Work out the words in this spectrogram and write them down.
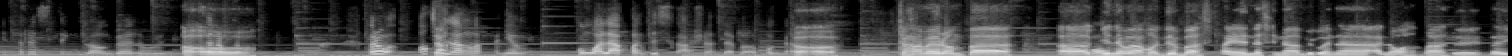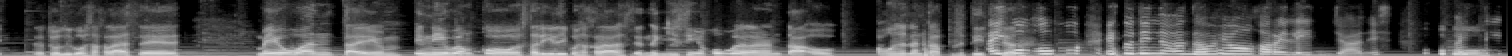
interesting lang, ganun. Oo. Pero, okay Tsaka- lang naman yung, kung wala pang discussion, diba? Pag, Oo. Tsaka meron pa, Oo. ginawa ko, di ba, ngayon na sinabi ko na ano ko sa klase, like, natulog ko sa klase. May one time, iniwan ko sarili ko sa klase. Nagising ako, wala ng tao. Ako na lang tapos sa ay, teacher. oo, oo. Ito din yung, ang dami yung ka-relate dyan, is, I Oo. think,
